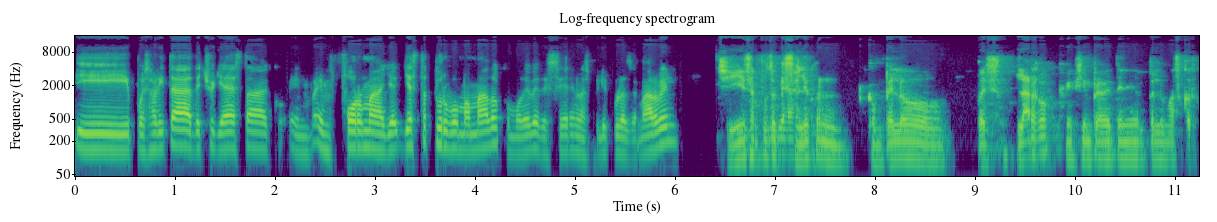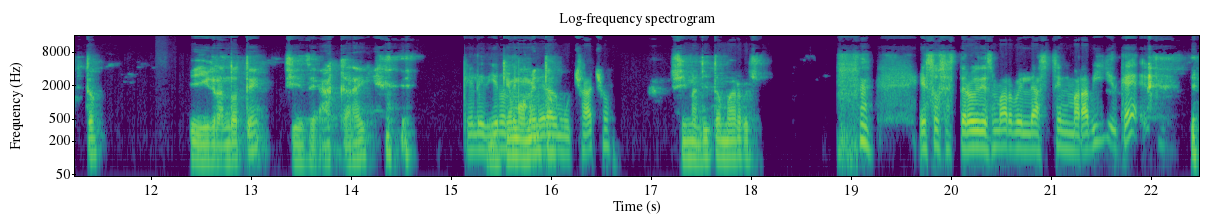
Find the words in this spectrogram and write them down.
Y pues ahorita, de hecho, ya está en, en forma, ya, ya está turbomamado como debe de ser en las películas de Marvel. Sí, esa foto que salió con, con pelo, pues, largo, que siempre había tenido el pelo más cortito y grandote. Sí, es de, ah, caray. ¿Qué le dieron qué de comer momento? al muchacho? Sí, maldito Marvel. Esos esteroides Marvel le hacen maravillas. ¿Qué?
